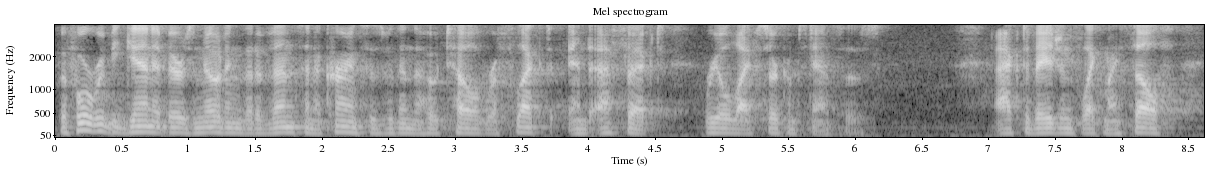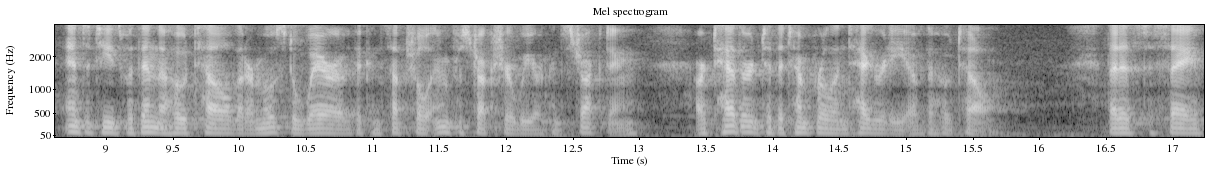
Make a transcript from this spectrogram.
Before we begin, it bears noting that events and occurrences within the hotel reflect and affect real life circumstances. Active agents like myself, entities within the hotel that are most aware of the conceptual infrastructure we are constructing, are tethered to the temporal integrity of the hotel. That is to say,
